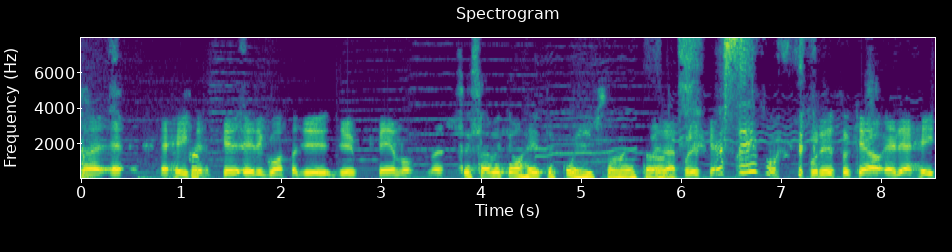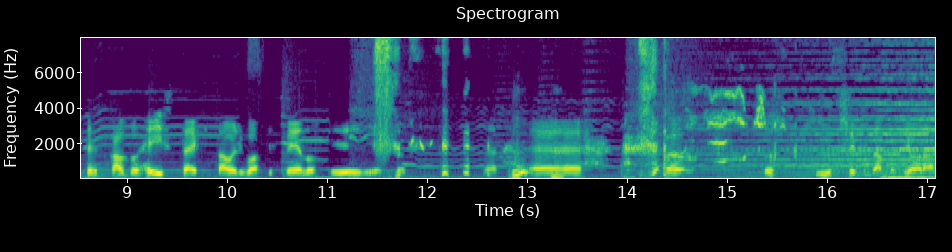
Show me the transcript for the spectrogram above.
É, é, é hater porque ele gosta de, de feno, né? Vocês sabem que é um hater com Y, né? Então, Pois é, por isso que, Eu sei, pô. por isso que é- ele é hater por causa do haystack e tal, ele gosta de feno e. e né? É. Sempre dá pra piorar.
